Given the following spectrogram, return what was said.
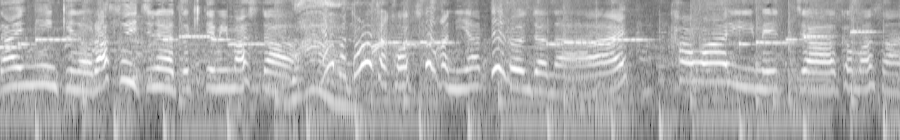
大人気のラス1のやつ着てみました。やっぱトラちゃんこっちの方が似合ってるんじゃない？可愛いめっちゃクマさん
